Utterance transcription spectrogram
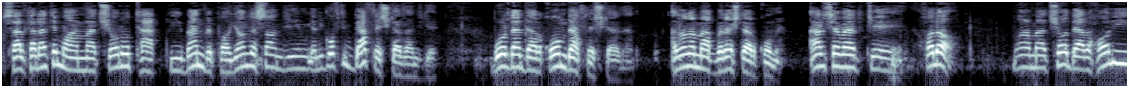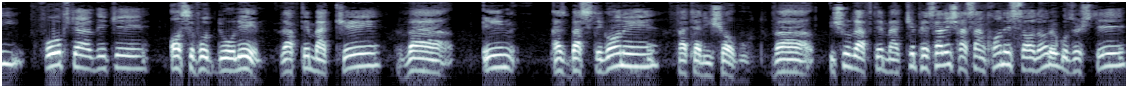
سلطنت محمدشاه رو تقریبا به پایان رساندیم. یعنی گفتیم دفنش کردن دیگه. بردن در قوم دفنش کردن. الان مقبرش در قومه. عرض شود که حالا محمدشاه در حالی فوت کرده که آصف الدوله رفته مکه و این از بستگان فتلیشا بود و ایشون رفته مکه. پسرش حسن خان سالار گذاشته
